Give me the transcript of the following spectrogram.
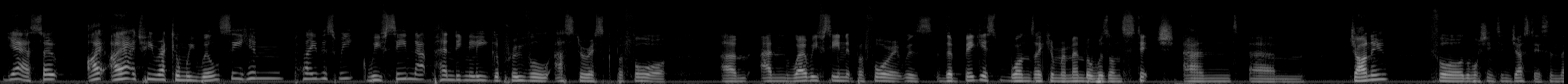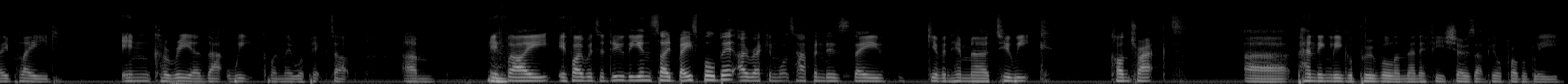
Yeah. So I, I actually reckon we will see him play this week. We've seen that pending league approval asterisk before. Um, and where we've seen it before, it was the biggest ones I can remember was on Stitch and um, Janu for the Washington Justice, and they played in Korea that week when they were picked up. Um, mm. If I if I were to do the inside baseball bit, I reckon what's happened is they've given him a two week contract uh, pending legal approval, and then if he shows up, he'll probably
